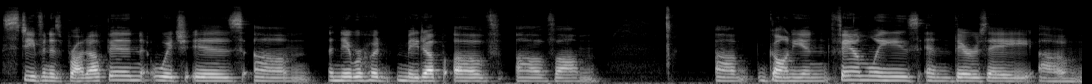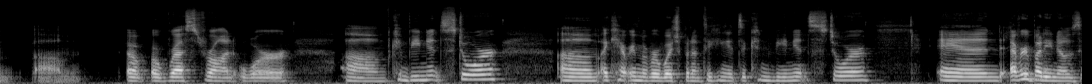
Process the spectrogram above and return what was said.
Stephen is brought up in, which is um, a neighborhood made up of, of um, um, Ghanaian families, and there's a, um, a, a, restaurant or convenience store. I can't remember which, but I'm thinking it's a convenience store and everybody knows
